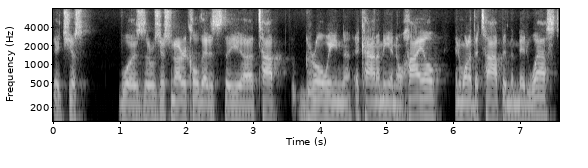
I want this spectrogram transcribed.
It just was there was just an article that it's the uh, top growing economy in Ohio and one of the top in the Midwest.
